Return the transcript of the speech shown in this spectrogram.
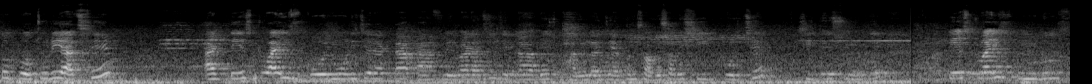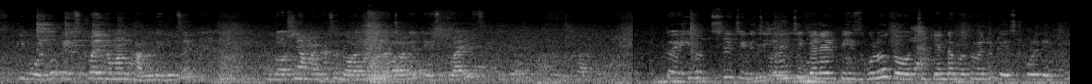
তো প্রচুরই আছে। আর টেস্ট ওয়াইজ গোলমরিচের একটা ফ্লেভার আছে যেটা বেশ ভালো লাগছে এখন সবে সবে শীত পড়ছে, শীতের শুরুতে। টেস্ট ওয়াইজ নুডলস কি বলব? টেস্ট ওয়াইজ আমার ভালো লেগেছে। দশে আমার কাছে দশ বলা চলে টেস্ট ওয়াইজ তো এই হচ্ছে চিলি চিকেনের চিকেনের পিসগুলো তো চিকেনটা প্রথমে একটু টেস্ট করে দেখি।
